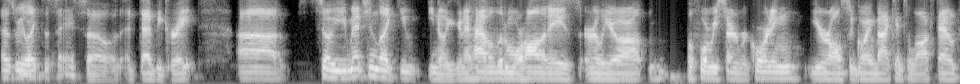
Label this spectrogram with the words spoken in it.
as we yeah. like to say. So that'd be great. Uh, so you mentioned like you, you know, you're going to have a little more holidays earlier on before we started recording. You're also going back into lockdown.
